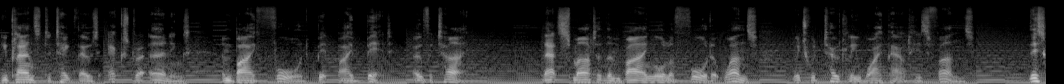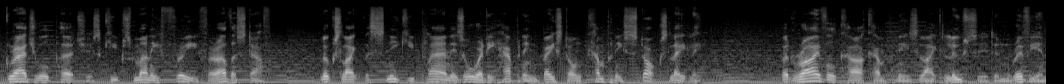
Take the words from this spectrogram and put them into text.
He plans to take those extra earnings and buy Ford bit by bit over time. That's smarter than buying all of Ford at once, which would totally wipe out his funds. This gradual purchase keeps money free for other stuff. Looks like the sneaky plan is already happening based on company stocks lately. But rival car companies like Lucid and Rivian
